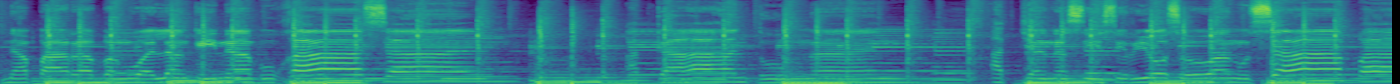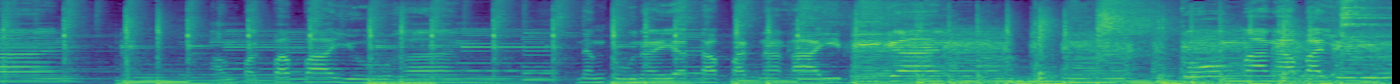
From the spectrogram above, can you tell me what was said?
Na para bang walang kinabukasan At kahantungan. At dyan nasiseryoso ang usapan Ang pagpapayuhan Ng tunay at tapat na kaibigan Kung mga baliw.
